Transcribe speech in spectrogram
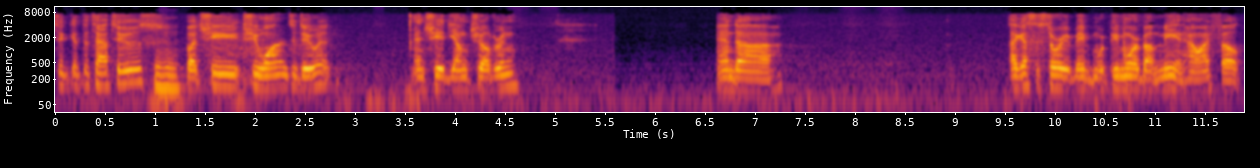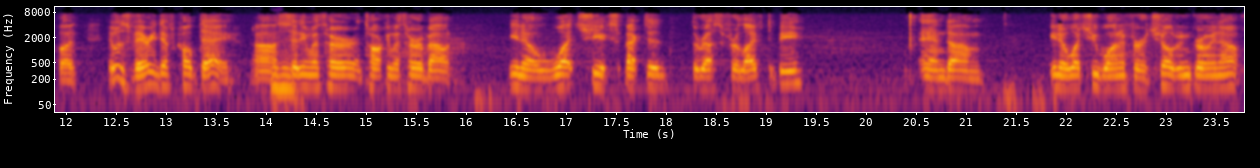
to get the tattoos, Mhm. but she she wanted to do it, and she had young children, and uh, I guess the story may be more about me and how I felt, but it was a very difficult day. Uh, Mhm. Sitting with her and talking with her about, you know, what she expected the rest of her life to be, and um, you know what she wanted for her children growing up,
